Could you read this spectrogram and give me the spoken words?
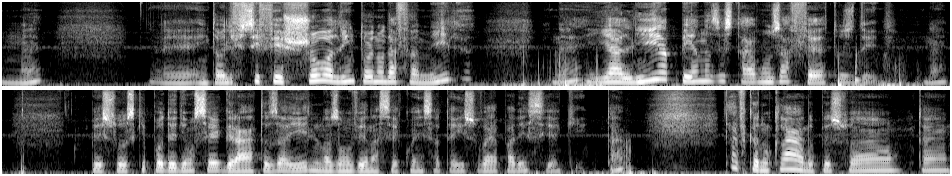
Né? É, então ele se fechou ali em torno da família, né? E ali apenas estavam os afetos dele, né? Pessoas que poderiam ser gratas a ele, nós vamos ver na sequência até isso vai aparecer aqui, tá? Tá ficando claro, pessoal? Tá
